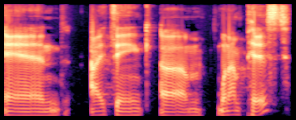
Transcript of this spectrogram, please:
And I think um, when I'm pissed,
